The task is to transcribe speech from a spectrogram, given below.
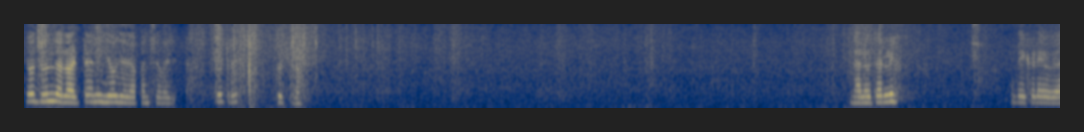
ह्यो जून झालं वाटतं आणि ह्यो घेऊया आपण शेवटी. तुट रे तुटलं. झालं उतरली. आता इकडे येऊया.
